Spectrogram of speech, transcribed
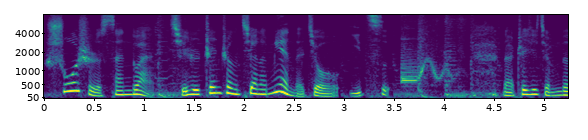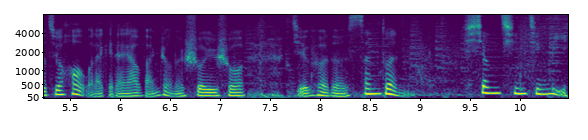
说是三段，其实真正见了面的就一次。那这期节目的最后，我来给大家完整的说一说杰克的三段相亲经历。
